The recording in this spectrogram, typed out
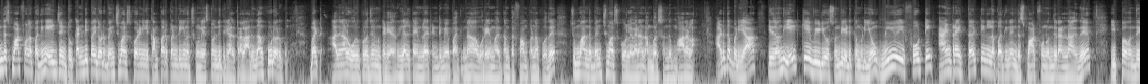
இந்த ஸ்மார்ட் ஃபோனில் பார்த்தீங்கன்னா எயிட் ஜென் டூ கண்டிப்பாக இதோட பெஞ்ச் மார்க் ஸ்கோரை நீங்கள் கம்பேர் பண்ணுறீங்கன்னு வச்சுக்கோங்களேன் எஸ் டுவெண்ட்டி த்ரீ அல்ட்ராவில் அதுதான் கூட இருக்கும். பட் அதனால் ஒரு ப்ரோஜனமும் கிடையாது. ரியல் டைமில் ரெண்டுமே பார்த்தீங்கன்னா ஒரே மாதிரி தான் பெர்ஃபார்ம் பண்ண போது சும்மா அந்த பெஞ்ச் மார்க் ஸ்கோரில் வேணால் நம்பர்ஸ் வந்து மாறலாம். அடுத்தபடியாக இதில் வந்து எயிட் கே வீடியோஸ் வந்து எடுக்க முடியும். மியூஐ ஃபோர்டீன் ஆண்ட்ராய்ட் தேர்ட்டீனில் பார்த்தீங்கன்னா இந்த ஸ்மார்ட் ஃபோன் வந்து ரன் ஆகுது. இப்போ வந்து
